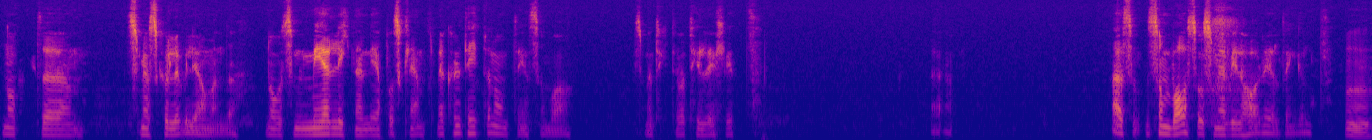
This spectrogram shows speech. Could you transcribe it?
något ehm, som jag skulle vilja använda. Något som mer liknar en e-postklient, men jag kunde inte hitta någonting som, var, som jag tyckte var tillräckligt. eh, Alltså, som var så som jag ville ha det helt enkelt. Mm.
